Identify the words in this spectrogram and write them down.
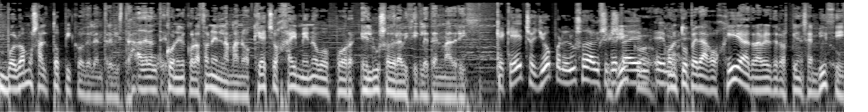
Volvamos al tópico de la entrevista. Adelante. Con el corazón en la mano, ¿qué ha hecho Jaime Novo por el uso de la bicicleta en Madrid? ¿Qué, ¿Qué he hecho yo por el uso de la Sí, bicicleta sí, en- con, en- con tu pedagogía a través de los piensa en bici.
